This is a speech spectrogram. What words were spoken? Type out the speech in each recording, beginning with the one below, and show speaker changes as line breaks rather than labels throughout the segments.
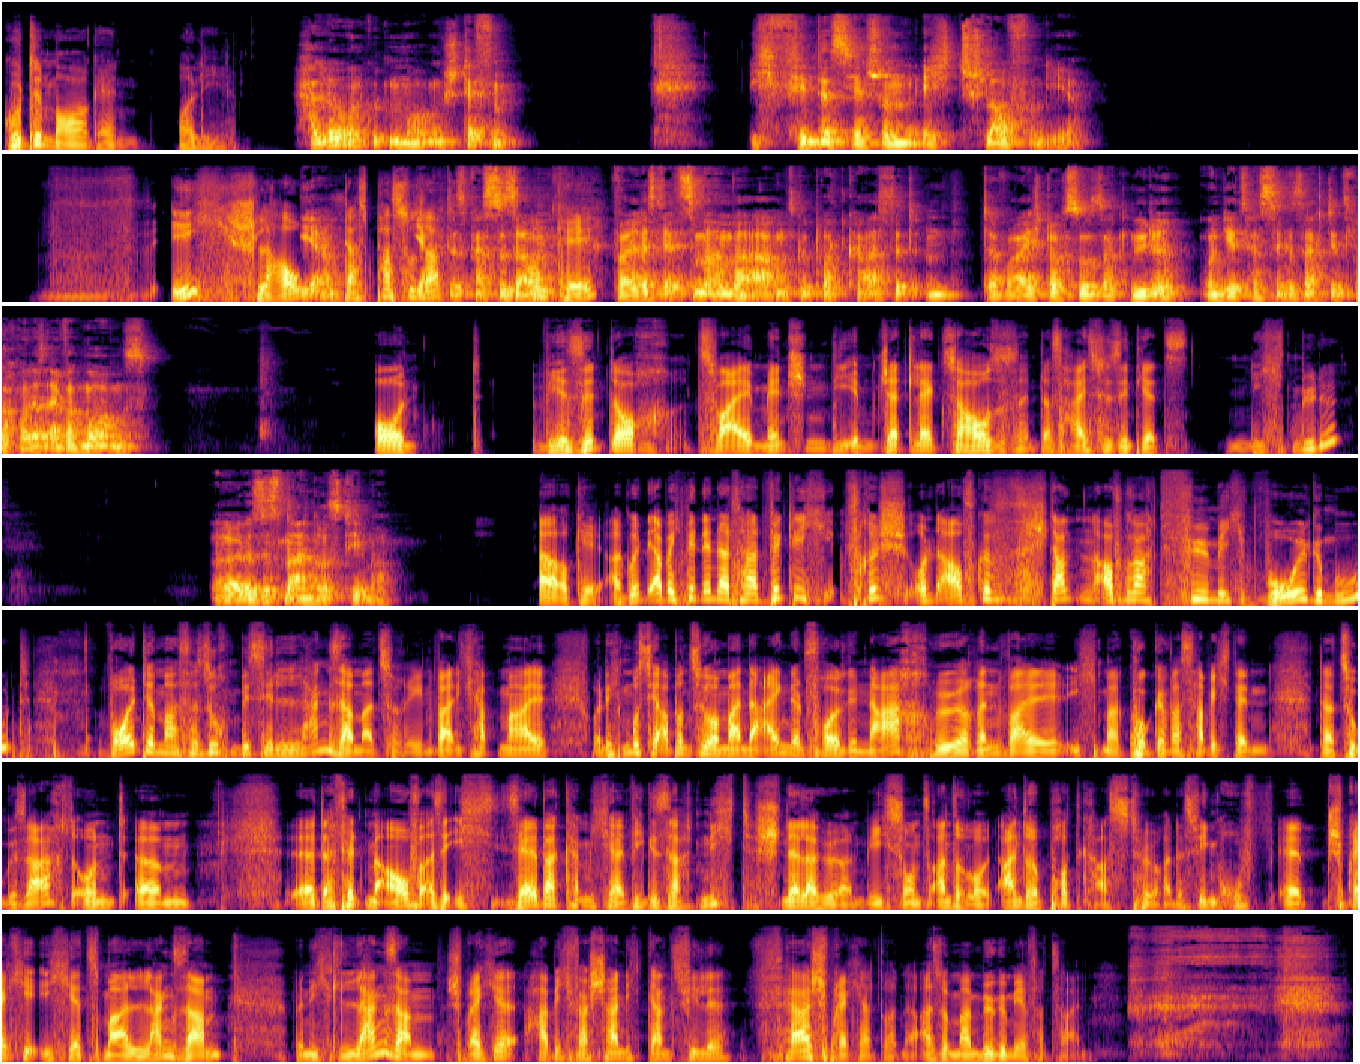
Guten Morgen, Olli.
Hallo und guten Morgen, Steffen. Ich finde das ja schon echt schlau von dir.
Ich schlau?
Ja.
Das passt
Ja,
zusammen?
das passt zusammen,
Okay.
weil das letzte Mal haben wir abends gepodcastet und da war ich doch so sackmüde und jetzt hast du gesagt, jetzt machen wir das einfach morgens.
Und wir sind doch zwei Menschen, die im Jetlag zu Hause sind. Das heißt, wir sind jetzt nicht müde?
Äh, das ist ein anderes Thema.
Ah, okay. Ah. Aber ich bin in der Tat wirklich frisch und aufgestanden, aufgewacht, fühle mich wohlgemut, wollte mal versuchen, ein bisschen langsamer zu reden, weil ich habe mal, und ich muss ja ab und zu mal meine eigenen Folge nachhören, weil ich mal gucke, was habe ich denn dazu gesagt. Und ähm, äh, da fällt mir auf, also ich selber kann mich ja, wie gesagt, nicht schneller hören, wie ich sonst andere Leute, andere Podcasts höre. Deswegen ruf, äh, spreche ich jetzt mal langsam. Wenn ich langsam spreche, habe ich wahrscheinlich ganz viele Versprecher drin. Also man möge mir verzeihen.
